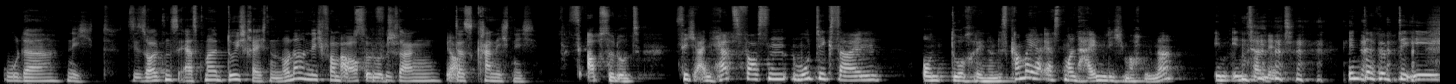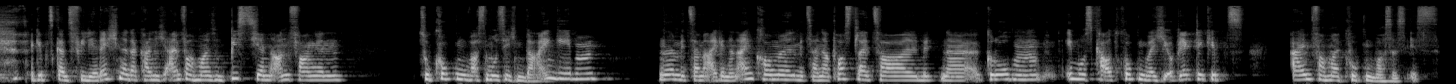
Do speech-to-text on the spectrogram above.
oder nicht? Sie sollten es erstmal durchrechnen, oder? Nicht vom Bauchgefühl sagen, ja. das kann ich nicht. Absolut. Sich ein Herz fassen, mutig sein und durchrennen. Das kann man ja erstmal heimlich machen, ne? Im Internet. Interhyp.de, da gibt's ganz viele Rechner, da kann ich einfach mal so ein bisschen anfangen zu gucken, was muss ich denn da eingeben. Ne, mit seinem eigenen Einkommen, mit seiner Postleitzahl, mit einer groben Immo-Scout gucken, welche Objekte gibt's. Einfach mal gucken, was es ist.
